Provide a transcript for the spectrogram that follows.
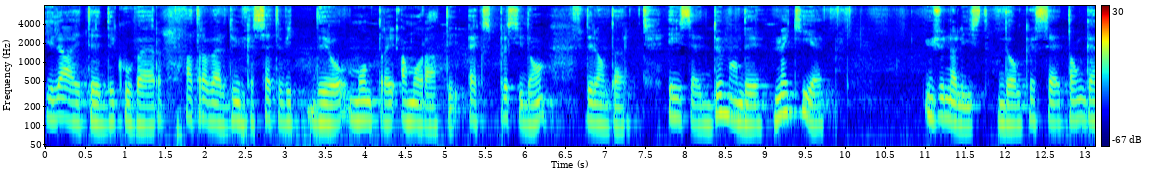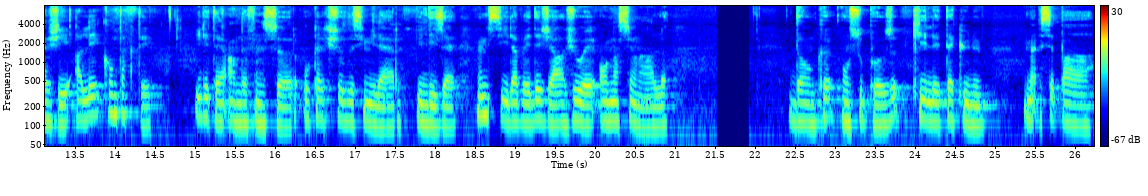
Il a été découvert à travers une cassette vidéo montrée à Moratti, ex-président de l'Inter, et il s'est demandé mais qui est un journaliste? Donc s'est engagé à les contacter. Il était un défenseur ou quelque chose de similaire, il disait, même s'il avait déjà joué en national. Donc on suppose qu'il était connu, mais c'est pas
